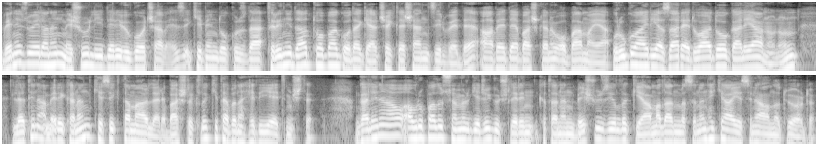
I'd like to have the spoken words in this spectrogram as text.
Venezuela'nın meşhur lideri Hugo Chavez 2009'da Trinidad Tobago'da gerçekleşen zirvede ABD Başkanı Obama'ya Uruguaylı yazar Eduardo Galeano'nun Latin Amerika'nın Kesik Damarları başlıklı kitabını hediye etmişti. Galeano Avrupalı sömürgeci güçlerin kıtanın 500 yıllık yağmalanmasının hikayesini anlatıyordu.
